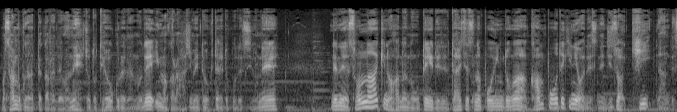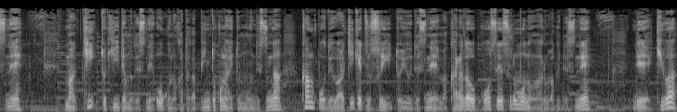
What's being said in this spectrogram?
まあ、寒くなったからではね、ちょっと手遅れなので、今から始めておきたいところですよね。でね、そんな秋の花のお手入れで大切なポイントが漢方的にはですね、実は木なんですね。まあ、気と聞いてもですね、多くの方がピンとこないと思うんですが、漢方では気血水というですね、まあ、体を構成するものがあるわけですね。で気は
